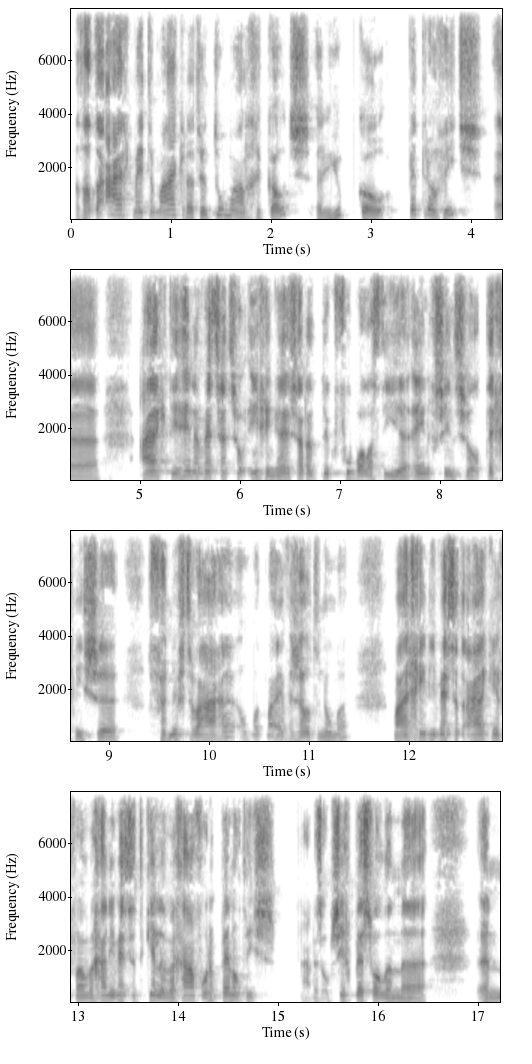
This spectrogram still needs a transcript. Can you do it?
dat had er eigenlijk mee te maken dat hun toenmalige coach, Ljubko Petrovic, eigenlijk die hele wedstrijd zo inging. Hè. Ze hadden natuurlijk voetballers die enigszins wel technisch vernuft waren, om het maar even zo te noemen. Maar hij ging die wedstrijd eigenlijk in van, we gaan die wedstrijd killen, we gaan voor de penalties. Nou, dat is op zich best wel een, een,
